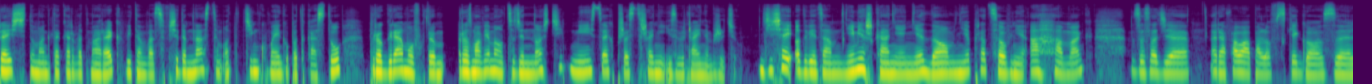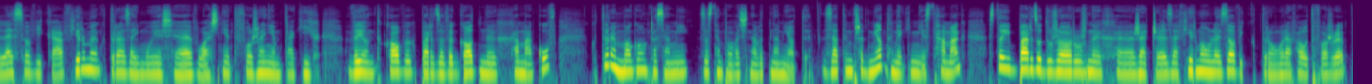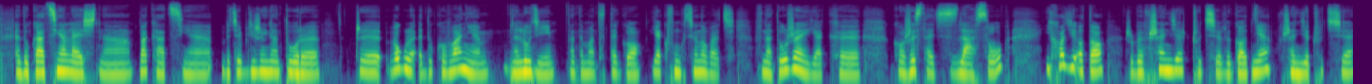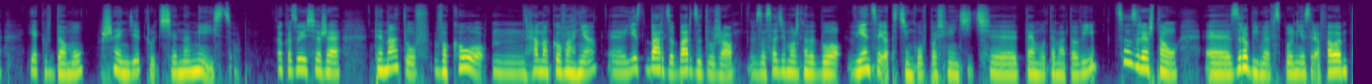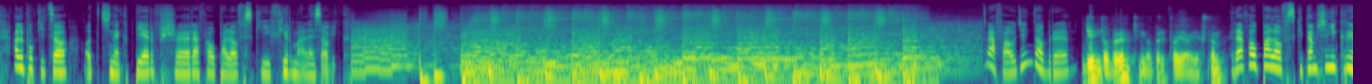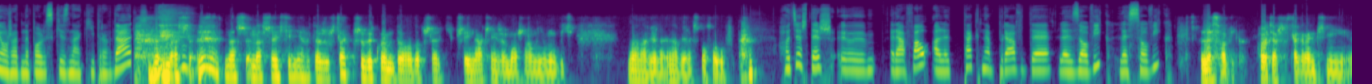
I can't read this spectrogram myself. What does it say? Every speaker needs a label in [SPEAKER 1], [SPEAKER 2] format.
[SPEAKER 1] Cześć, tu Magda Karwet-Marek. Witam Was w 17 odcinku mojego podcastu, programu, w którym rozmawiamy o codzienności, miejscach, przestrzeni i zwyczajnym życiu. Dzisiaj odwiedzam nie mieszkanie, nie dom, nie pracownię, a hamak. W zasadzie Rafała Palowskiego z Lesowika, firmy, która zajmuje się właśnie tworzeniem takich wyjątkowych, bardzo wygodnych hamaków, które mogą czasami zastępować nawet namioty. Za tym przedmiotem, jakim jest hamak, stoi bardzo dużo różnych e, rzeczy. Za firmą Lezowik, którą Rafał tworzy, edukacja leśna, wakacje, bycie bliżej natury, czy w ogóle edukowanie ludzi na temat tego, jak funkcjonować w naturze, jak e, korzystać z lasu. I chodzi o to, żeby wszędzie czuć się wygodnie, wszędzie czuć się jak w domu, wszędzie czuć się na miejscu. Okazuje się, że tematów wokoło mm, hamakowania e, jest bardzo, bardzo dużo. W zasadzie można by było więcej odcinków poświęcić e, temu tematowi, co zresztą e, zrobimy wspólnie z Rafałem, ale póki co odcinek pierwszy, Rafał Palowski, firma Lezowik. Rafał, dzień dobry.
[SPEAKER 2] Dzień dobry, dzień dobry, to ja jestem.
[SPEAKER 1] Rafał Palowski, tam się nie kryją żadne polskie znaki, prawda?
[SPEAKER 2] na, na, na szczęście nie, chociaż już tak przywykłem do, do wszelkich przeinaczeń, że można o mnie mówić no, na, wiele, na wiele sposobów.
[SPEAKER 1] Chociaż też y, Rafał, ale tak naprawdę Lezowik, Lesowik?
[SPEAKER 2] Lesowik. Chociaż zagraniczni,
